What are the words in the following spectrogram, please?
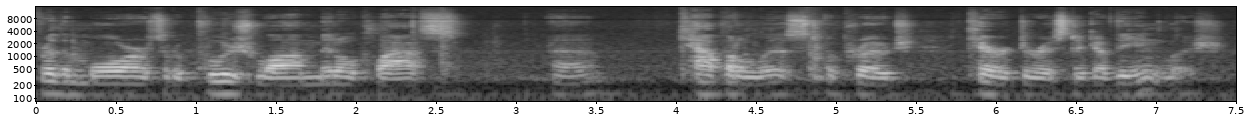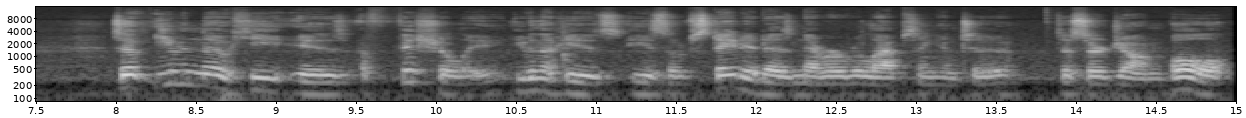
for the more sort of bourgeois, middle class, uh, capitalist approach characteristic of the English. So even though he is officially, even though he's he's sort of stated as never relapsing into to Sir John Bull,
